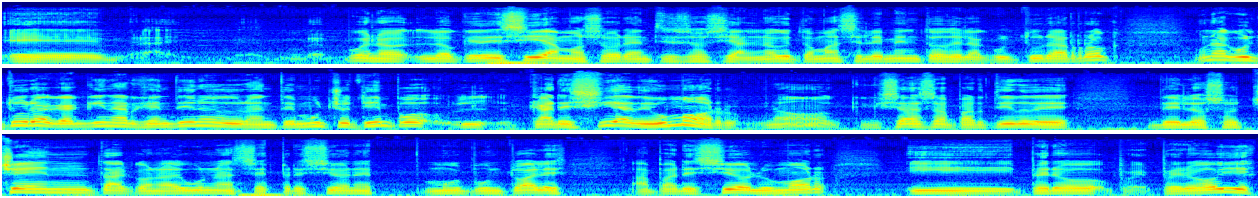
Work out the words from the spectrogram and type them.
eh, bueno, lo que decíamos sobre antisocial, ¿no? que tomás elementos de la cultura rock, una cultura que aquí en Argentina durante mucho tiempo carecía de humor, ¿no? quizás a partir de, los 80, con algunas expresiones muy puntuales, apareció el humor, y, pero, pero hoy es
